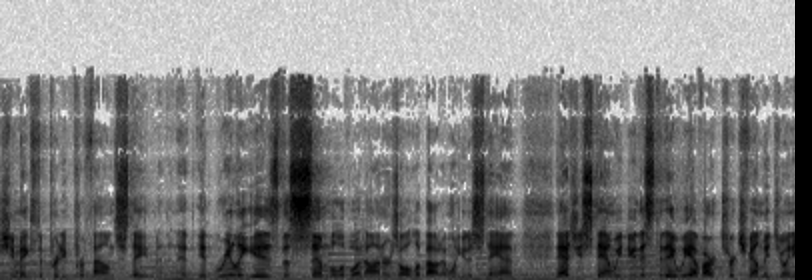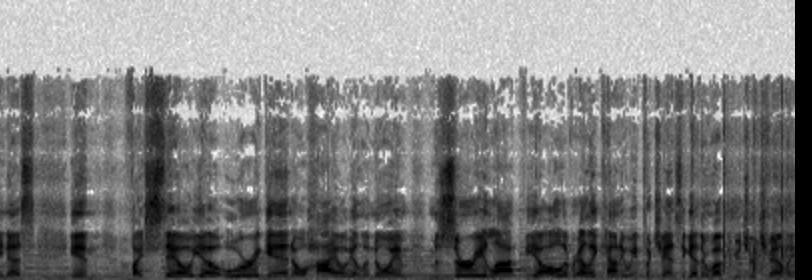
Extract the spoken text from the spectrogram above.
she makes a pretty profound statement. And it, it really is the symbol of what honor is all about. I want you to stand. And as you stand, we do this today. We have our church family joining us in Visalia, Oregon, Ohio, Illinois, Missouri, Latvia, all over LA County. We put your hands together and welcome your church family.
